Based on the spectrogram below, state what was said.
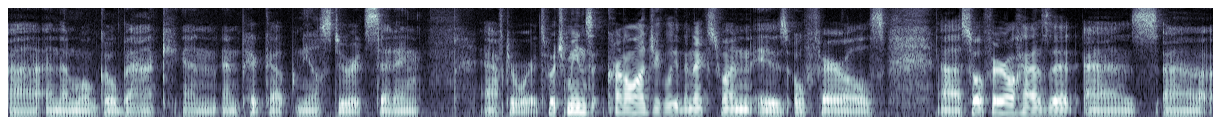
uh, and then we'll go back and, and pick up Neil Stewart's setting afterwards, which means chronologically the next one is O'Farrell's. Uh, so O'Farrell has it as uh,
